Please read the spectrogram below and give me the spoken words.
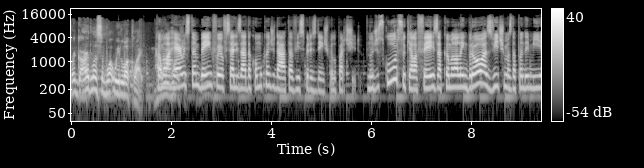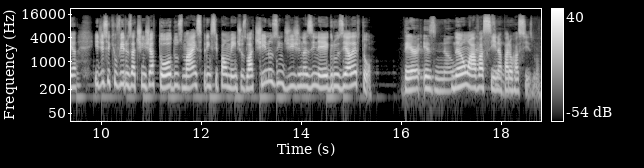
Regardless of what we look like. Kamala Harris também foi oficializada como candidata a vice-presidente pelo partido. No discurso que ela fez, a Kamala lembrou as vítimas da pandemia e disse que o vírus atinge a todos, mas principalmente os latinos, indígenas e negros, e alertou: Não há vacina para o racismo.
